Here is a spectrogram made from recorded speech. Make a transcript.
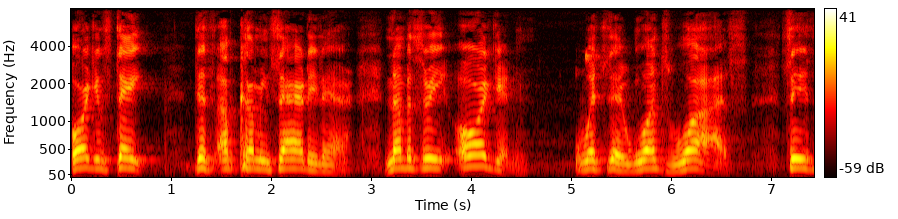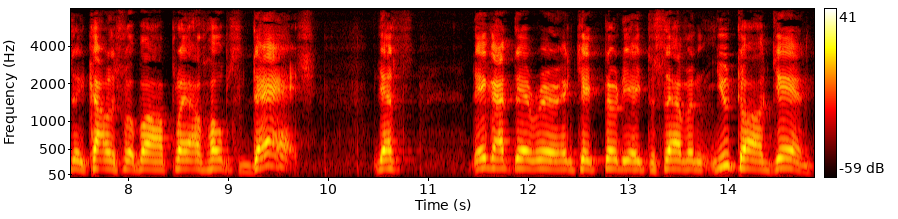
Oregon State this upcoming Saturday. There, number three Oregon, which they once was, sees the college football playoff hopes dash. Yes, they got their rear end kicked thirty-eight to seven. Utah again,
